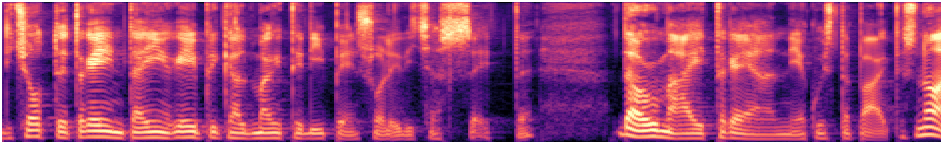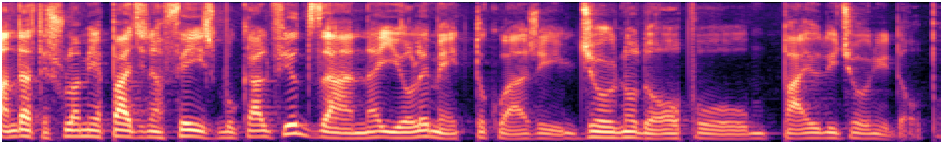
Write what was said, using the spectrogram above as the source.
18.30 in replica al martedì, penso alle 17 da ormai tre anni a questa parte. Se no andate sulla mia pagina Facebook Alfio Zanna, io le metto quasi il giorno dopo, un paio di giorni dopo.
